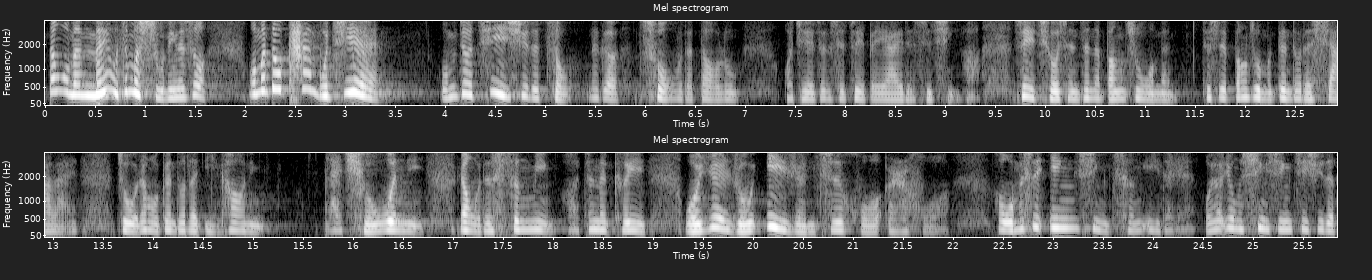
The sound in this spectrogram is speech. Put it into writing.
当我们没有这么属灵的时候，我们都看不见，我们就继续的走那个错误的道路。我觉得这个是最悲哀的事情啊！所以求神真的帮助我们。就是帮助我们更多的下来，主让我更多的依靠你，来求问你，让我的生命啊，真的可以，我愿如一人之活而活。好，我们是因信称义的人，我要用信心继续的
